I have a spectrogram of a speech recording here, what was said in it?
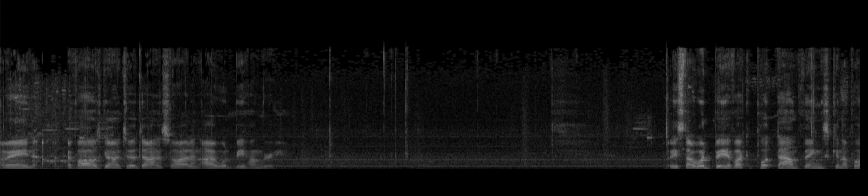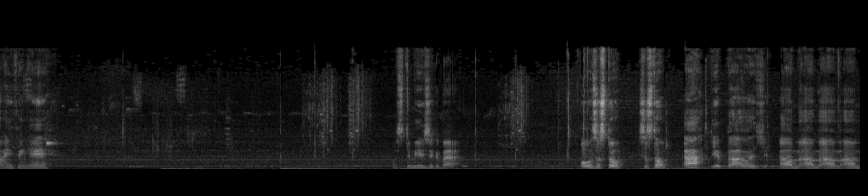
I mean, if I was going to a dinosaur island, I would be hungry. At least I would be if I could put down things. Can I put anything here? What's the music about? Oh, it's a storm! It's a storm! Ah! Yeah, um, um, um, um,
